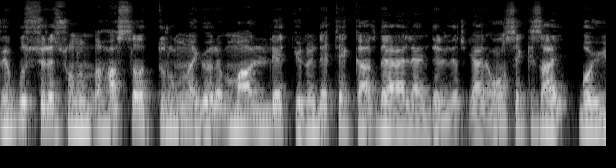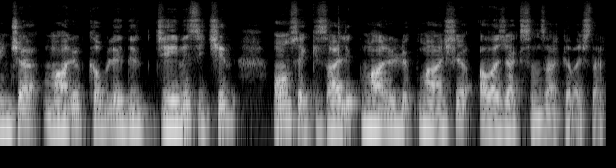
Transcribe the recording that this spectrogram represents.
ve bu süre sonunda hastalık durumuna göre maluliyet yönünde tekrar değerlendirilir. Yani 18 ay boyunca malul kabul edileceğiniz için 18 aylık malüllük maaşı alacaksınız arkadaşlar.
